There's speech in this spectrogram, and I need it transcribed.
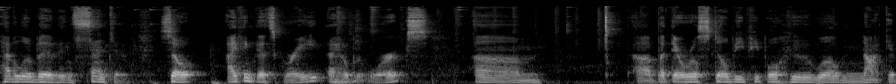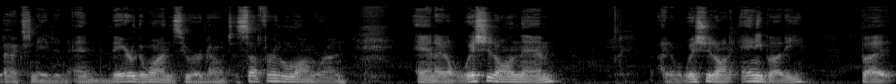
have a little bit of incentive. So, I think that's great. I hope it works. Um, uh, but there will still be people who will not get vaccinated, and they're the ones who are going to suffer in the long run. And I don't wish it on them. I don't wish it on anybody, but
